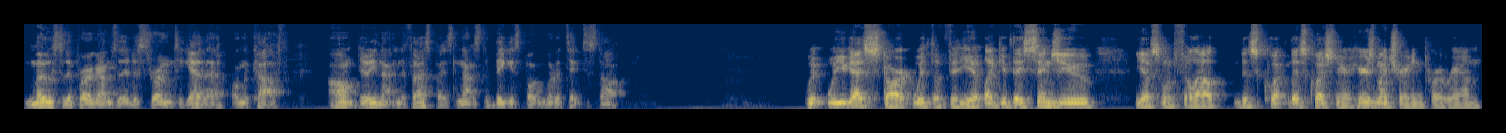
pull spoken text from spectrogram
most of the programs that are just thrown together on the cuff aren't doing that in the first place. And that's the biggest spot we've got to tick to start. Will, you guys start with a video? Like if they send you, you have someone fill out this que- this questionnaire. Here's my training program.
